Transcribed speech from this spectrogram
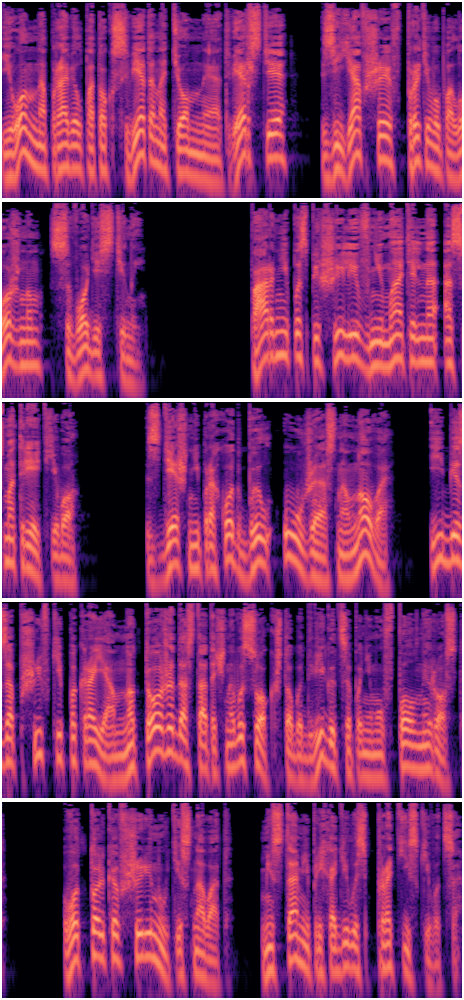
И он направил поток света на темное отверстие, зиявшее в противоположном своде стены. Парни поспешили внимательно осмотреть его. Здешний проход был уже основного и без обшивки по краям, но тоже достаточно высок, чтобы двигаться по нему в полный рост. Вот только в ширину тесноват, местами приходилось протискиваться.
